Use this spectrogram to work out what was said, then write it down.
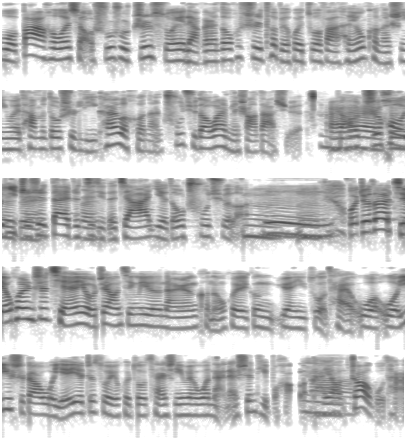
我爸和我小叔叔之所以两个人都是特别会做饭，很有可能是因为他们都是离开了河南，出去到外面上大学，然后之后一直是带着自己的家也都出去了。嗯，我觉得结婚之前有这样经历的男人可能会更愿意做菜。我我意识到我爷爷之所以会做菜，是因为我奶奶身体不好了，还要照顾他，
